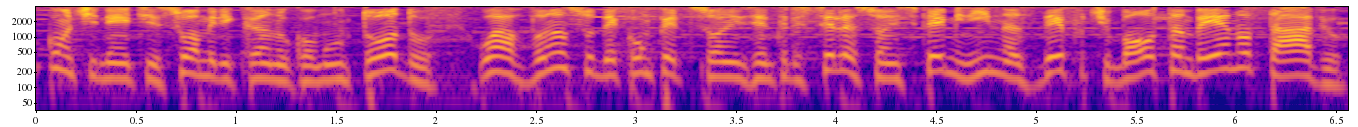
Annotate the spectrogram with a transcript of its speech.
continente sul-americano como um todo, o avanço de competições entre seleções femininas de futebol também é notável.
